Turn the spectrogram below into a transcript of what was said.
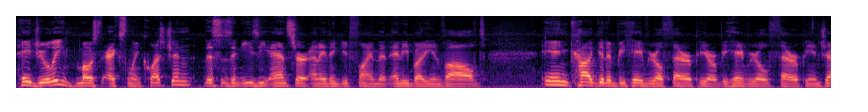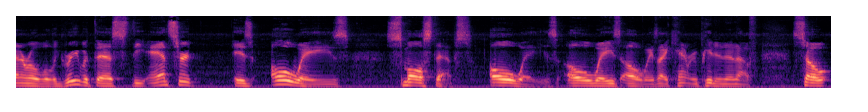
Hey, Julie, most excellent question. This is an easy answer, and I think you'd find that anybody involved in cognitive behavioral therapy or behavioral therapy in general will agree with this. The answer is always small steps. Always, always, always. I can't repeat it enough. So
